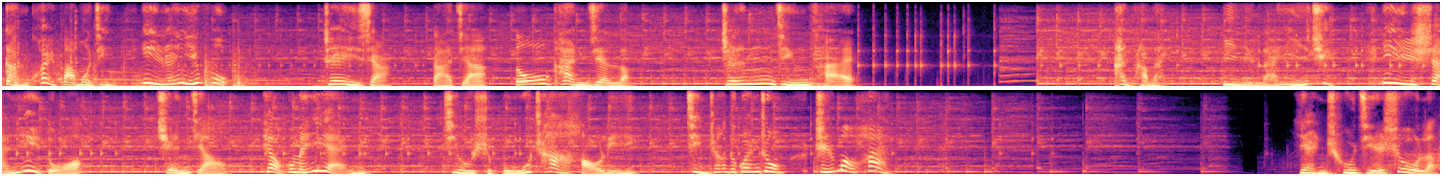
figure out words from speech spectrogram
赶快发墨镜，一人一副。这下大家都看见了，真精彩！看他们一来一去，一闪一躲。拳脚跳过眉眼，就是不差毫厘，紧张的观众直冒汗。演出结束了，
